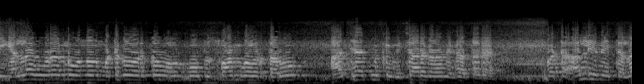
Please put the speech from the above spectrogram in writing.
ಈಗೆಲ್ಲ ಊರಾಗ್ನು ಒಂದೊಂದು ಮಠಗಳು ಇರ್ತಾವ ಒಬ್ಬ ಸ್ವಾಮಿಗಳು ಇರ್ತಾರೋ, ಆಧ್ಯಾತ್ಮಿಕ ವಿಚಾರಗಳನ್ನ ಹೇಳ್ತಾರೆ. ಬಟ್ ಅಲ್ಲಿ ಏನೈತಲ್ಲ,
